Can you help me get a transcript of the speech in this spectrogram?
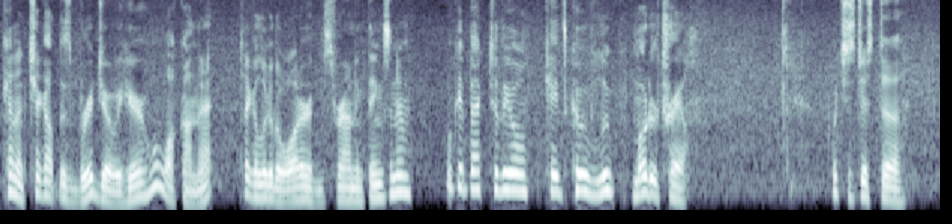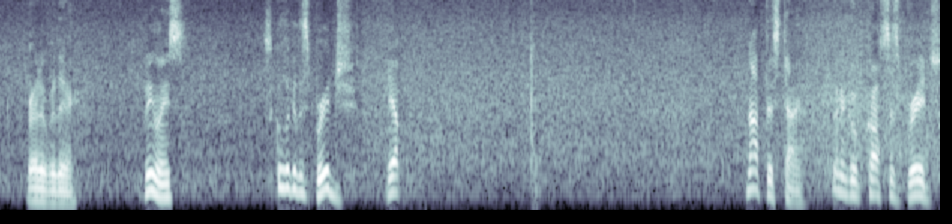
kind of check out this bridge over here. We'll walk on that, take a look at the water and the surrounding things, and then we'll get back to the old Cades Cove Loop Motor Trail, which is just uh, right over there. But anyways, let's go look at this bridge. Yep, Not this time. We're gonna go across this bridge.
